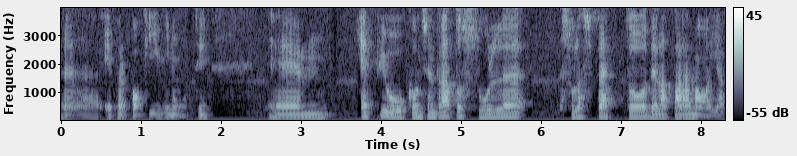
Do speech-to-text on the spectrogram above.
uh, e per pochi minuti, ehm, è più concentrato sul, sull'aspetto della paranoia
